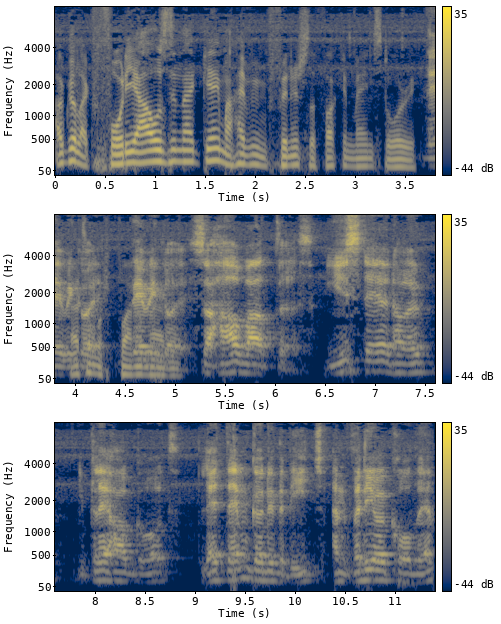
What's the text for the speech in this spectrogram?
I've got like 40 hours in that game. I haven't even finished the fucking main story. There we That's go. how much fun There we go. So how about this? You stay at home, you play Hogwarts, let them go to the beach and video call them.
